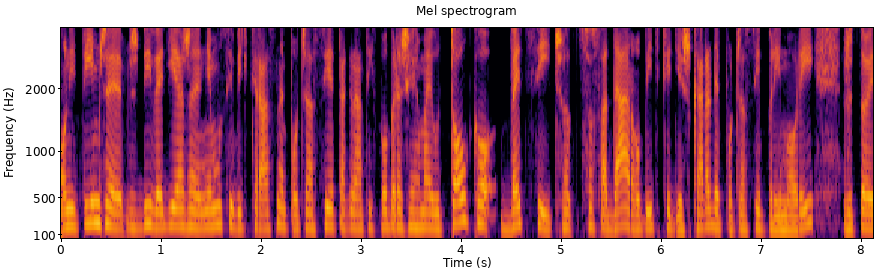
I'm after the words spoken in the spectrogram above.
Oni tým, že vždy vedia, že nemusí byť krásne počasie, tak na tých pobrežiach majú toľko vecí, čo, čo sa dá robiť, keď je škaredé počasie pri mori, že to je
